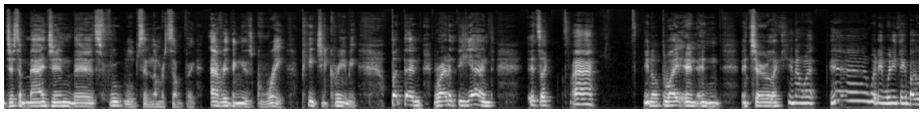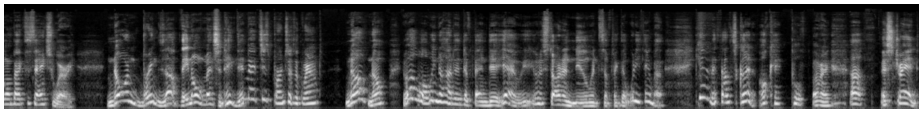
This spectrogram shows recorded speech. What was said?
Just imagine there's Fruit Loops in them or something. Everything is great, peachy creamy. But then right at the end, it's like ah you know, Dwight and and and Sherry were like, you know what? Yeah, what do you, what do you think about going back to Sanctuary? No one brings up. They don't mention. Hey, didn't that just burn to the ground? No, no. Well, well, we know how to defend it. Yeah, we're gonna start anew and stuff like that. What do you think about it? Yeah, that sounds good. Okay, poof. All right. Uh, a Strand,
